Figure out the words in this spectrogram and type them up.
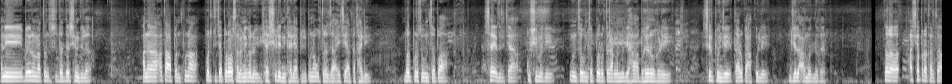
आणि भैरवनाथांचं सुद्धा दर्शन दिलं. आणि आता आपण पुन्हा परतीच्या प्रवासाला निघालो ह्या शिडीने खाली आपल्याला पुन्हा उतरत जायचे आता खाली. भरपूरच उंच पा सह्याद्रीच्या कुशीमध्ये उंच उंच पर्वतरांगांमध्ये हा भैरवगडे शिरपुंजे तालुका अकोले जिल्हा अहमदनगर. तर अशा प्रकारचा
